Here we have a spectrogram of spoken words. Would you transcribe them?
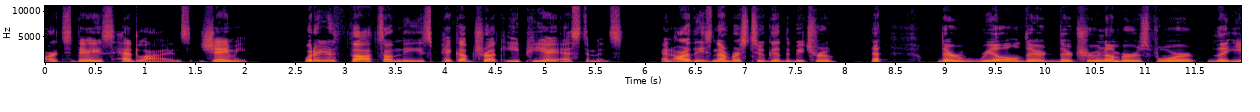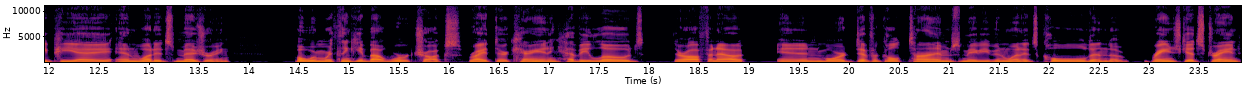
are today's headlines. Jamie, what are your thoughts on these pickup truck EPA estimates? And are these numbers too good to be true? they're real. They're they're true numbers for the EPA and what it's measuring. But when we're thinking about work trucks, right? They're carrying heavy loads. They're often out in more difficult times, maybe even when it's cold and the range gets drained.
